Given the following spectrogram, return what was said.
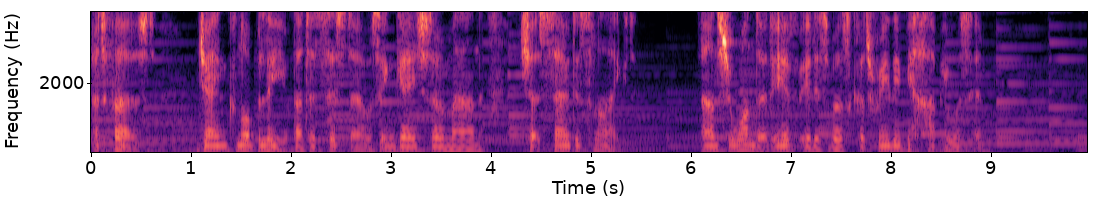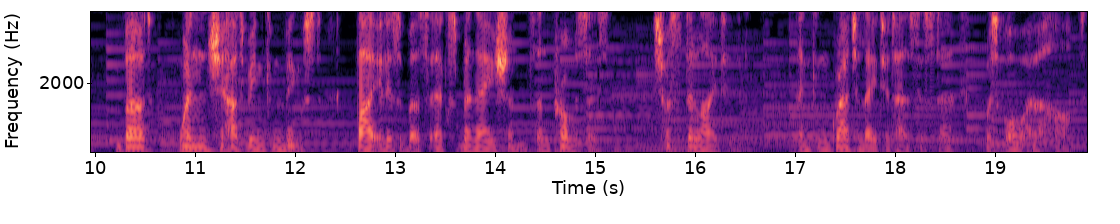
At first, Jane could not believe that her sister was engaged to a man she had so disliked, and she wondered if Elizabeth could really be happy with him. But when she had been convinced by Elizabeth's explanations and promises, she was delighted and congratulated her sister with all her heart.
